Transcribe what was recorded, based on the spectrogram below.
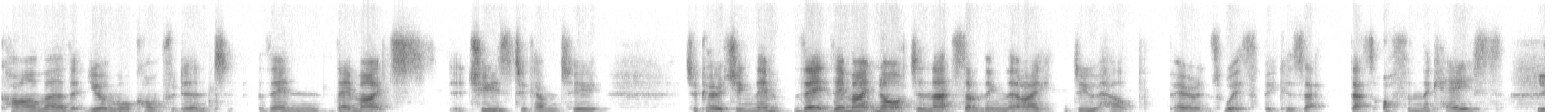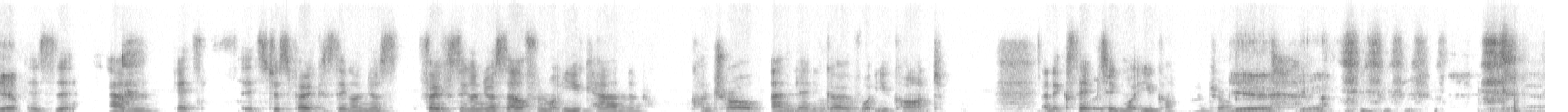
calmer, that you're more confident, then they might choose to come to to coaching. They, they they might not, and that's something that I do help parents with because that that's often the case. Yeah, is that um, it's it's just focusing on your focusing on yourself and what you can control and letting go of what you can't and accepting what you can't control. Yeah, yeah. yeah.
